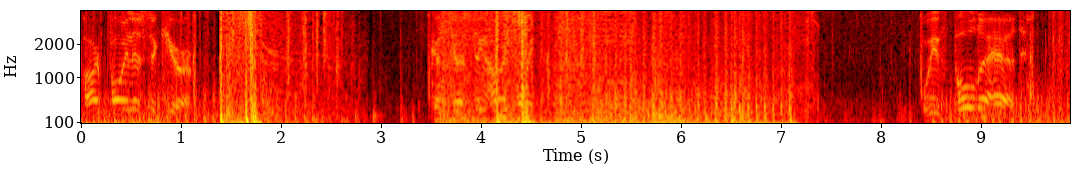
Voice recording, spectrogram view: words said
Hard point is secure. Contesting hard point. We've pulled ahead.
